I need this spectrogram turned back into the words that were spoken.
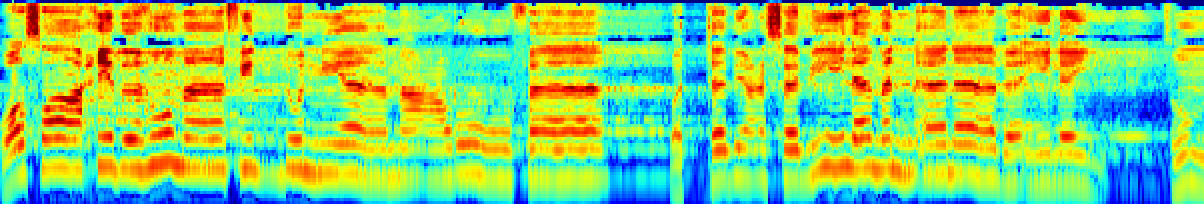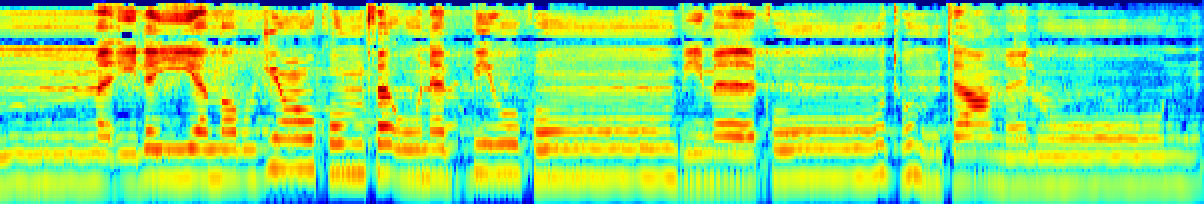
وصاحبهما في الدنيا معروفا واتبع سبيل من اناب الي ثم إلي مرجعكم فأنبئكم بما كنتم تعملون.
